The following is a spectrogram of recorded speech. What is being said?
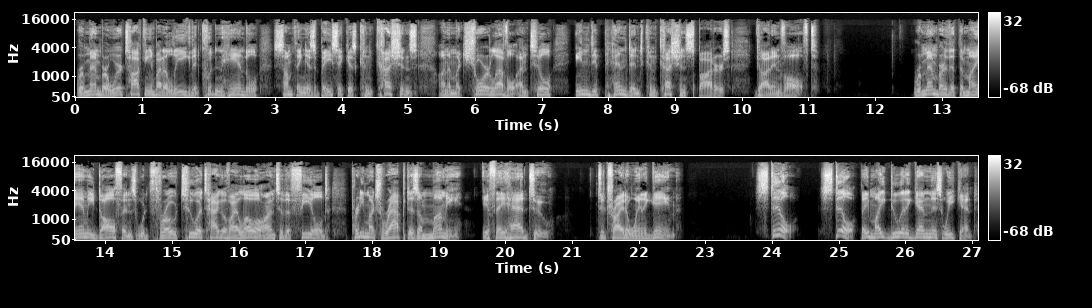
Remember, we're talking about a league that couldn't handle something as basic as concussions on a mature level until independent concussion spotters got involved. Remember that the Miami Dolphins would throw Tua Tagovailoa onto the field pretty much wrapped as a mummy if they had to, to try to win a game. Still, still, they might do it again this weekend.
